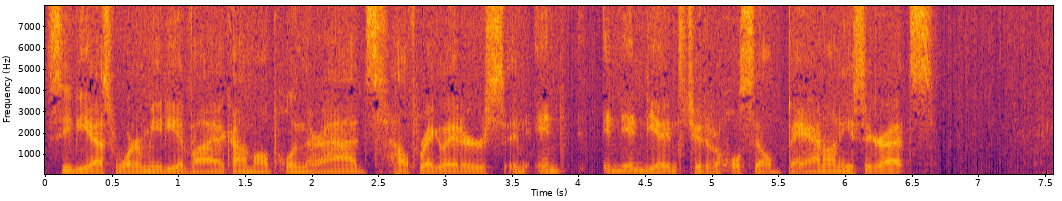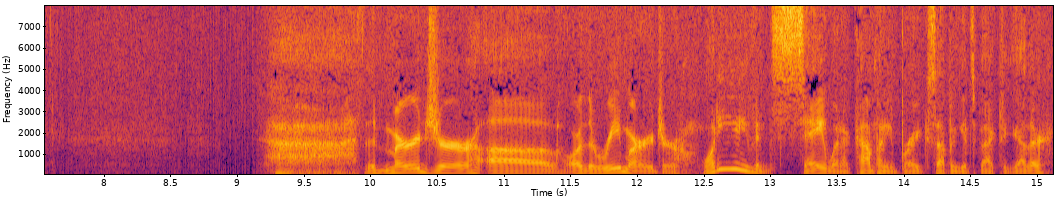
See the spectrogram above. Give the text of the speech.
CBS, Warner Media, Viacom all pulling their ads. Health regulators in, in, in India instituted a wholesale ban on e cigarettes. the merger uh, or the remerger, what do you even say when a company breaks up and gets back together?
